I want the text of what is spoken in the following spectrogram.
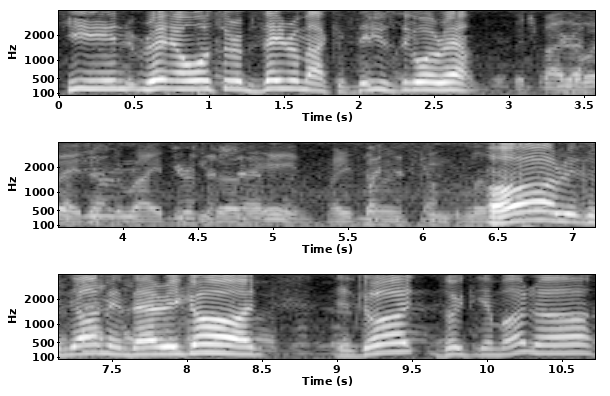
He and also Reb Zera makif. They used to go around. Which, by the way, that's a riot to keep it aim. Right? If keep- Oh, Richas Yamin, very good. It's good. Zog the Gemara.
